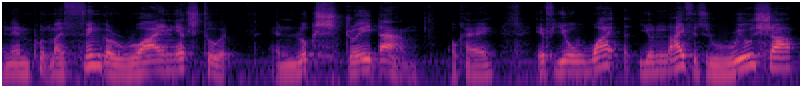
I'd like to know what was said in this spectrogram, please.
and then put my finger right next to it and look straight down okay? If your white your knife is real sharp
